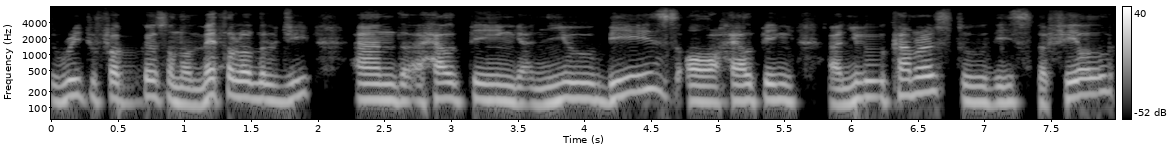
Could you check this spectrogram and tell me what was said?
really to focus on the methodology and helping newbies or helping newcomers to this field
